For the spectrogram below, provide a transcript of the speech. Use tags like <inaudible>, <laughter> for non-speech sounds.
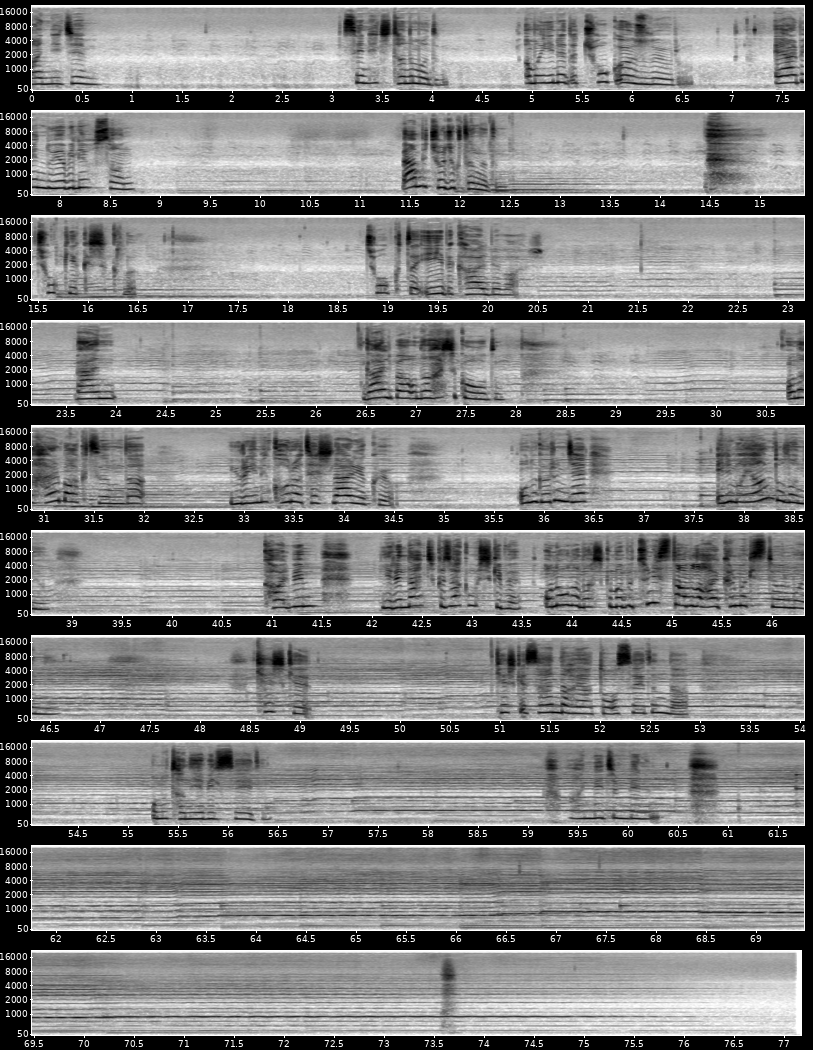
Anneciğim. Seni hiç tanımadım. Ama yine de çok özlüyorum. Eğer beni duyabiliyorsan... Ben bir çocuk tanıdım. <laughs> Çok yakışıklı. Çok da iyi bir kalbi var. Ben galiba ona aşık oldum. Ona her baktığımda yüreğimi kor ateşler yakıyor. Onu görünce elim ayağım dolanıyor. Kalbim yerinden çıkacakmış gibi. Ona olan aşkımı bütün İstanbul'a haykırmak istiyorum anne. Keşke... Keşke sen de hayatta olsaydın da... Onu tanıyabilseydin. Anneciğim benim.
